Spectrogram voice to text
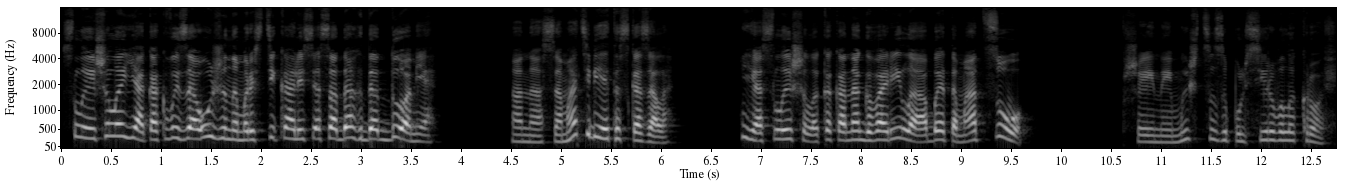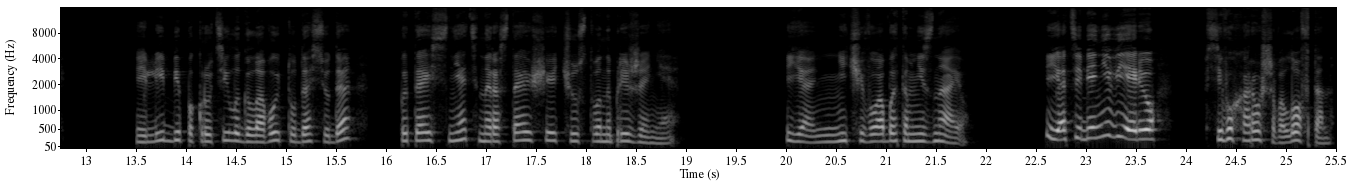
Слышала я, как вы за ужином растекались о садах до доме!» «Она сама тебе это сказала?» «Я слышала, как она говорила об этом отцу!» В шейные мышцы запульсировала кровь, и Либби покрутила головой туда-сюда, пытаясь снять нарастающее чувство напряжения. «Я ничего об этом не знаю». «Я тебе не верю!» «Всего хорошего, Лофтон!»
